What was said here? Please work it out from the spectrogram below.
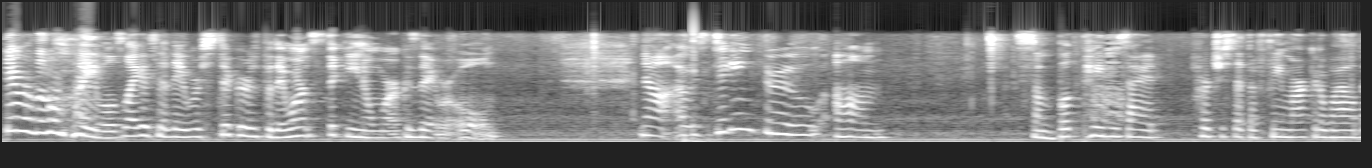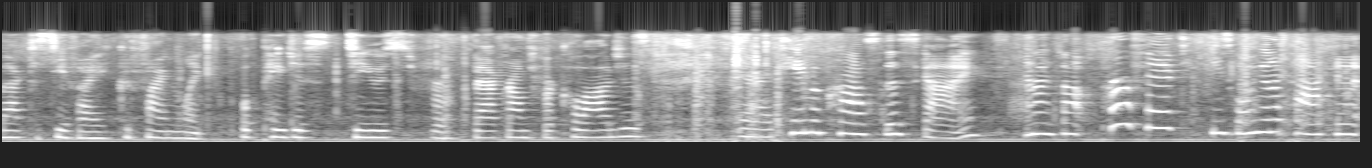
they were little labels like I said they were stickers but they weren't sticky no more because they were old now I was digging through um, some book pages I had purchased at the flea market a while back to see if I could find like book pages to use for backgrounds for collages and I came across this guy and I thought perfect he's going in a pocket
